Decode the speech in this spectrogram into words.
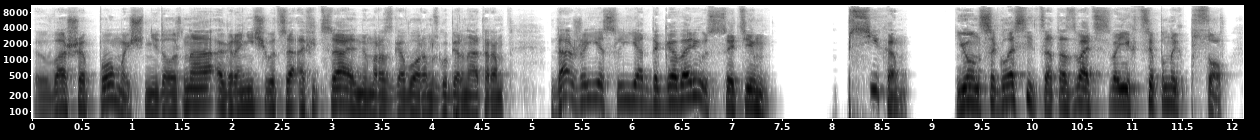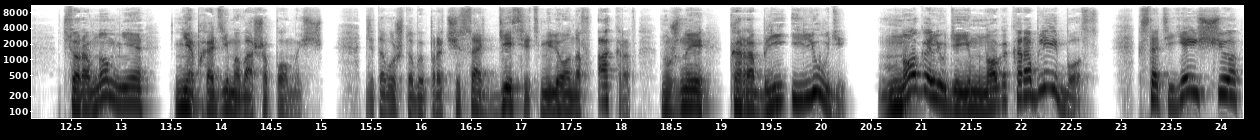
Ваша помощь не должна ограничиваться официальным разговором с губернатором. Даже если я договорюсь с этим психом, и он согласится отозвать своих цепных псов, все равно мне необходима ваша помощь. Для того, чтобы прочесать 10 миллионов акров, нужны корабли и люди. Много людей и много кораблей, босс. Кстати, я еще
